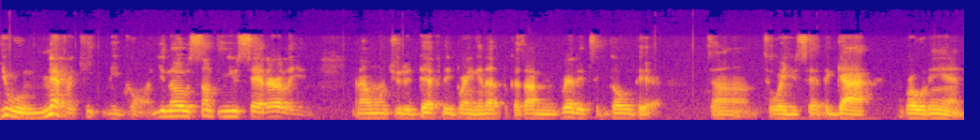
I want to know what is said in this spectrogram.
You will never keep me going. You know, something you said earlier, and I want you to definitely bring it up because I'm ready to go there to, um, to where you said the guy wrote in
